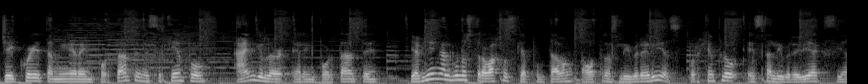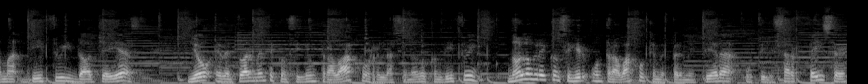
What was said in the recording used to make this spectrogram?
jQuery también era importante en ese tiempo, Angular era importante y habían algunos trabajos que apuntaban a otras librerías. Por ejemplo, esta librería que se llama D3.js. Yo eventualmente conseguí un trabajo relacionado con D3. No logré conseguir un trabajo que me permitiera utilizar Pacer,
